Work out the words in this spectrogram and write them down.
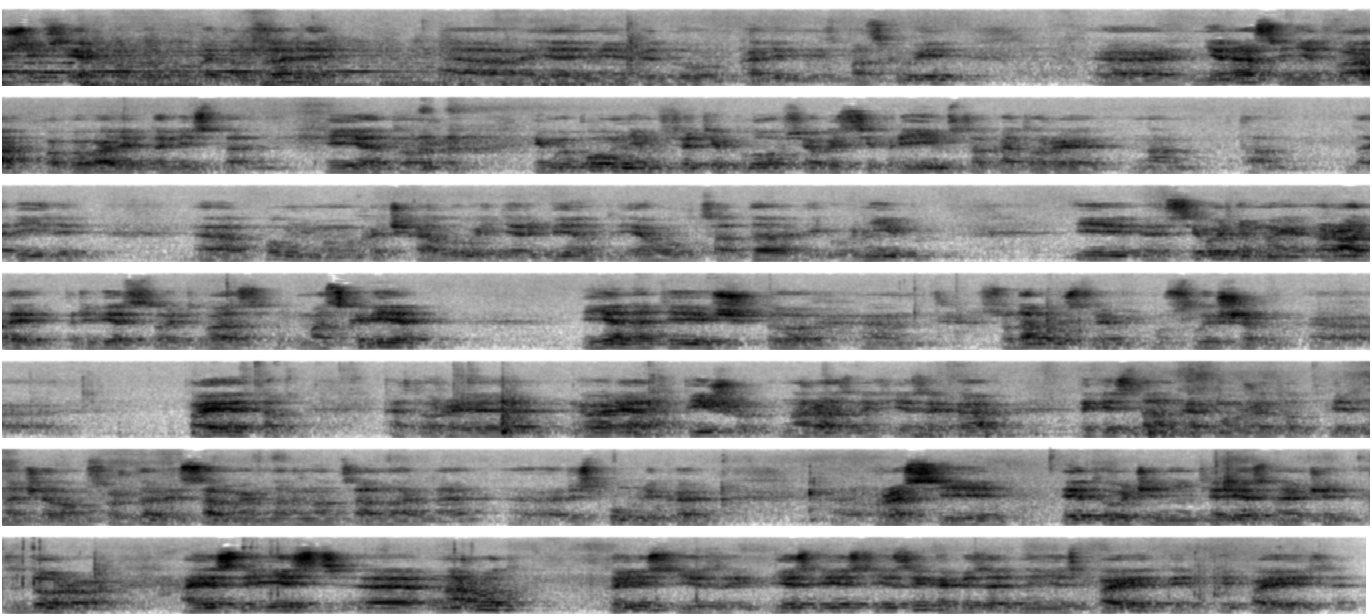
почти все, кто был в этом зале, э, я имею в виду коллеги из Москвы, э, не раз и не два побывали в Дагестане, и я тоже. И мы помним все тепло, все гостеприимство, которое нам там дарили. Э, помним и Махачкалу, и Дербент, и Аулцада, и Гунип. И сегодня мы рады приветствовать вас в Москве. И я надеюсь, что с удовольствием услышим поэтов, которые говорят, пишут на разных языках. Дагестан, как мы уже тут перед началом обсуждали, самая многонациональная республика в России. И это очень интересно и очень здорово. А если есть народ, то есть язык. Если есть язык, обязательно есть поэты и поэзия.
